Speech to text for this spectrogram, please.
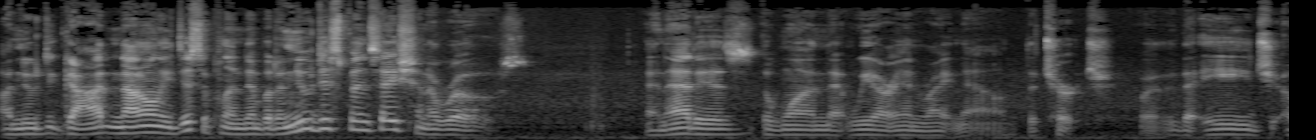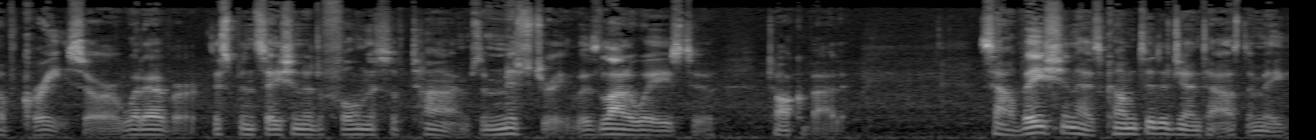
a new God not only disciplined them, but a new dispensation arose. And that is the one that we are in right now, the church the age of grace or whatever, dispensation of the fullness of times, a mystery. There's a lot of ways to talk about it. Salvation has come to the Gentiles to make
